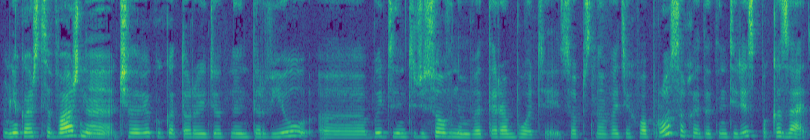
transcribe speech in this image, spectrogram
мне кажется, важно человеку, который идет на интервью, э, быть заинтересованным в этой работе. И, собственно, в этих вопросах этот интерес показать.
